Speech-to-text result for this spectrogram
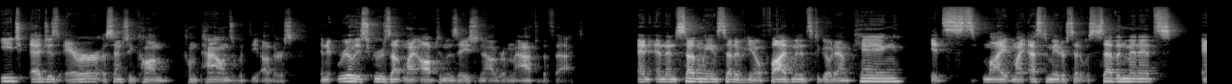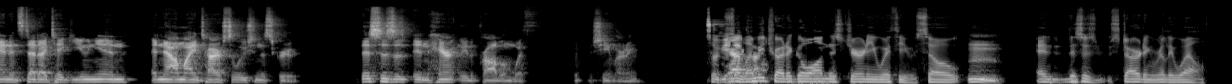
Each edge's error essentially com- compounds with the others, and it really screws up my optimization algorithm after the fact. And and then suddenly, instead of you know five minutes to go down King, it's my my estimator said it was seven minutes, and instead I take Union, and now my entire solution is screwed. This is inherently the problem with with machine learning. So if you so have, let me try to go on this journey with you. So, mm. and this is starting really well.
